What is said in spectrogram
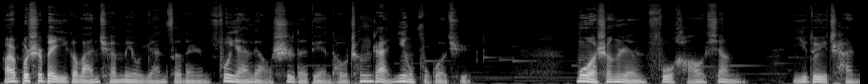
而不是被一个完全没有原则的人敷衍了事的点头称赞应付过去。陌生人、富豪像一对缠，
